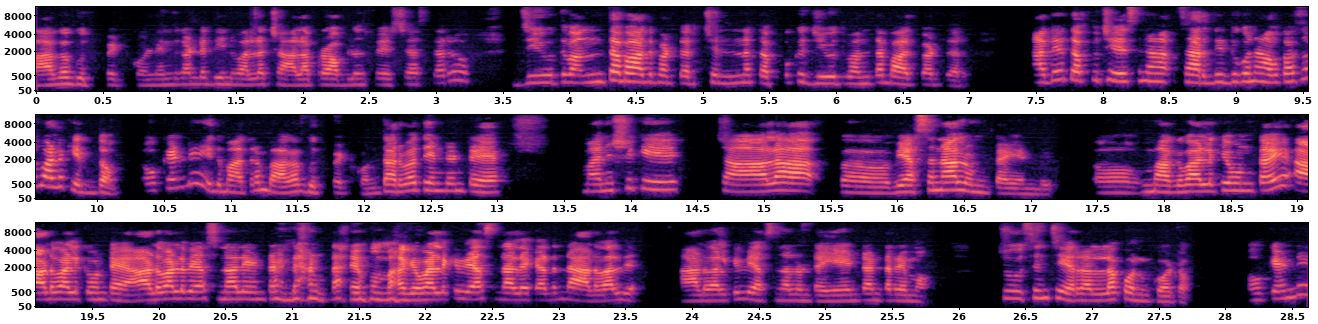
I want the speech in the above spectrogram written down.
బాగా గుర్తుపెట్టుకోండి. ఎందుకంటే దీనివల్ల చాలా ప్రాబ్లమ్స్ ఫేస్ చేస్తారు. జీవితం అంతా బాధపడతారు. చిన్న తప్పుకి జీవితం అంతా బాధపడతారు. అదే తప్పు చేసిన సరిదిద్దుకునే అవకాశం వాళ్ళకి ఇద్దాం. ఓకే అండి? ఇది మాత్రం బాగా గుర్తుపెట్టుకోండి. తర్వాత ఏంటంటే మనిషికి చాలా వ్యసనాలు ఉంటాయండి మగవాళ్ళకి ఉంటాయి ఆడవాళ్ళకి ఉంటాయి. ఆడవాళ్ళ వ్యసనాలు ఏంటంటే అంటారేమో మగవాళ్ళకి వ్యసనాలే కదండి ఆడవాళ్ళ ఆడవాళ్ళకి వ్యసనాలు ఉంటాయి ఏంటంటారేమో చూసిన చీరల్లో కొనుక్కోవటం. ఓకే అండి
